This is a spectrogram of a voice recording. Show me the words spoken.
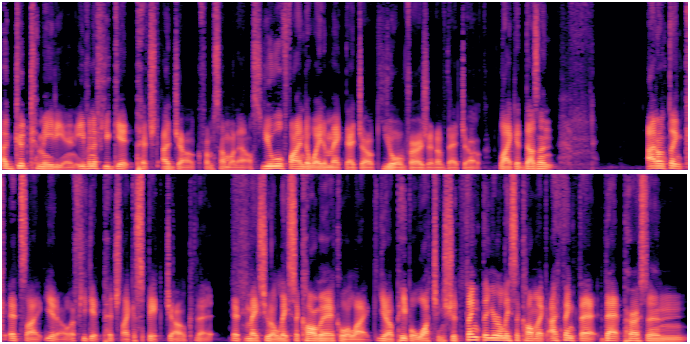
a good comedian, even if you get pitched a joke from someone else, you will find a way to make that joke your version of that joke. Like it doesn't I don't think it's like, you know, if you get pitched like a spec joke that it makes you a lesser comic or like, you know, people watching should think that you're a lesser comic. I think that that person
